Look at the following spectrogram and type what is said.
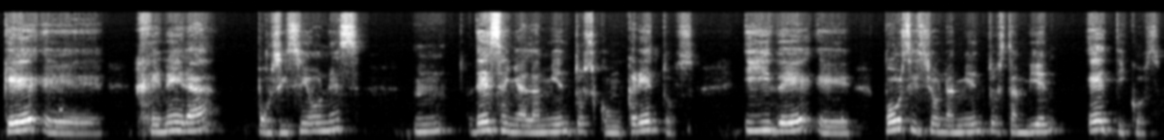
que eh, genera posiciones de señalamientos concretos y de eh, posicionamientos también éticos.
